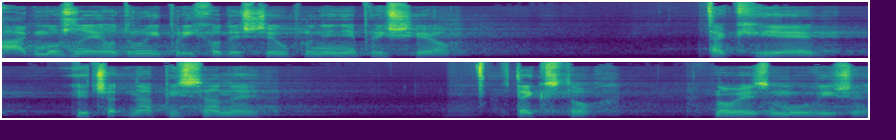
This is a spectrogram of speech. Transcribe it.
A ak možno jeho druhý príchod ešte úplne neprišiel, tak je, je napísané v textoch novej zmluvy, že,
